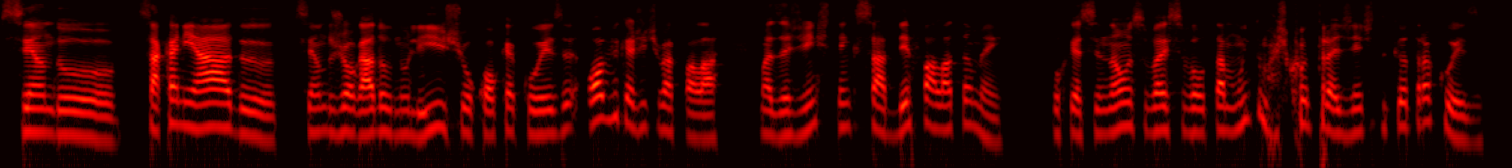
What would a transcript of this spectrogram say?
sendo sacaneado, sendo jogado no lixo ou qualquer coisa. Óbvio que a gente vai falar, mas a gente tem que saber falar também, porque senão isso vai se voltar muito mais contra a gente do que outra coisa,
